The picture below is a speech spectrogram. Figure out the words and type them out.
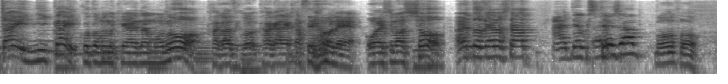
第2回、子供の嫌いなものを輝か輝かせようでお会いしましょう。ありがとうございましたあでもしよいしょボーフォー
